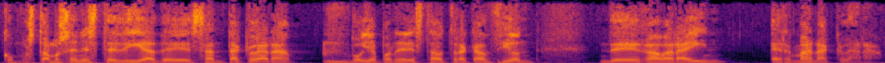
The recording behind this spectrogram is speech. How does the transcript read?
como estamos en este día de Santa Clara, voy a poner esta otra canción de Gabaraín, Hermana Clara.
